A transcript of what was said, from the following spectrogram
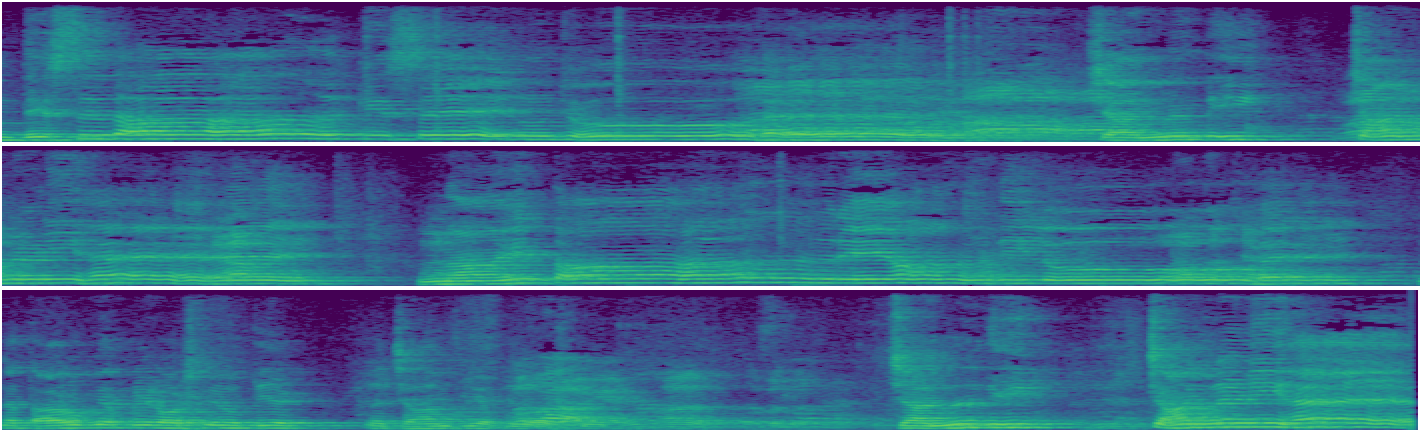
ਦਿਸਦਾ ਕਿਸੇ ਨੂੰ ਜੋ ਹੈ। ਚੰਨ ਦੀ ਚਾਨਣੀ ਹੈ। ਨਾਏ ਤਾਰਿਆਂ ਦੀ ਲੋ ਹੈ। ਨਾ ਤਾਰੋਂ ਕੀ ਆਪਣੀ ਰੋਸ਼ਨੀ ਹੁੰਦੀ ਹੈ ਨਾ ਚਾਂਦ ਕੀ ਆਪਣੀ ਰੋਸ਼ਨੀ ਹੁੰਦੀ ਹੈ। ਚੰਨ ਦੀ ਚਾਨਣੀ ਹੈ।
